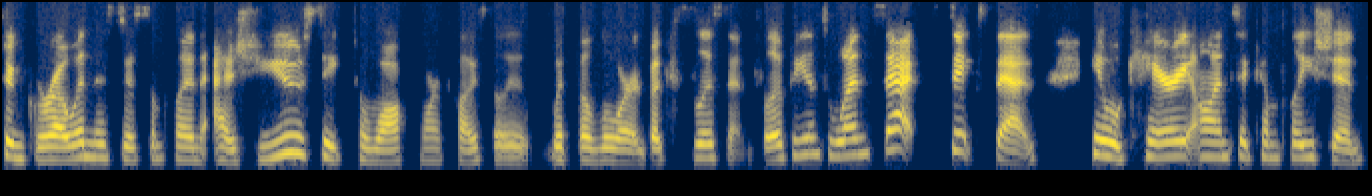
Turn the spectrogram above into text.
to grow in this discipline as you seek to walk more closely with the Lord. Because listen, Philippians 1 6 says, He will carry on to completion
